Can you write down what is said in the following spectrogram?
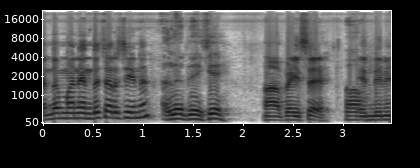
എന്താ മോനെ എന്താ ചർച്ച ചെയ്യുന്നത് ആ പൈസ. എന്തിന്?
